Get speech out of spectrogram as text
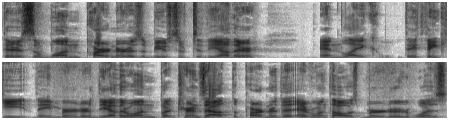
there's the one partner is abusive to the other and like they think he they murdered the other one but it turns out the partner that everyone thought was murdered was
